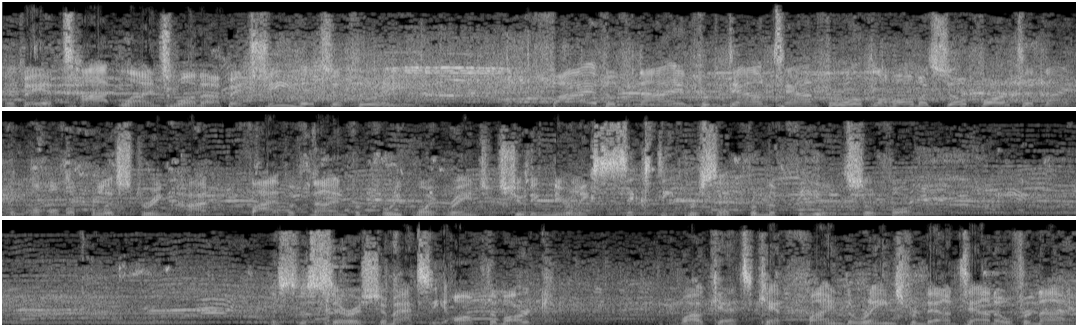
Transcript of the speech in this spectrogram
Nevaeh Tot lines one up, and she hits a three. Of nine from downtown for Oklahoma so far tonight. Oklahoma blistering hot, five of nine from three point range and shooting nearly 60% from the field so far. This is Sarah Shematsi off the mark. Wildcats can't find the range from downtown 0 for 9.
